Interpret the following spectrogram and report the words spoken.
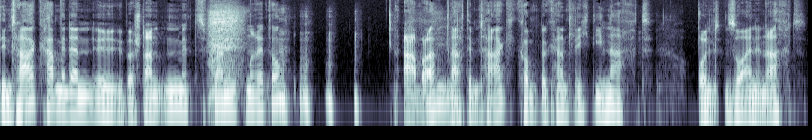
den Tag haben wir dann äh, überstanden mit Planetenrettung. Aber nach dem Tag kommt bekanntlich die Nacht. Und so eine Nacht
